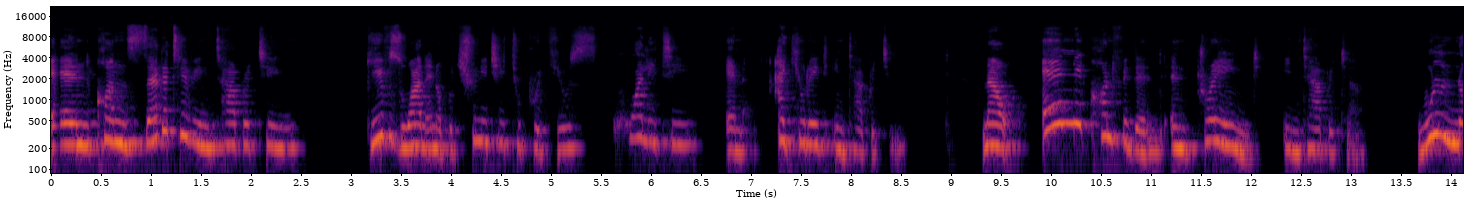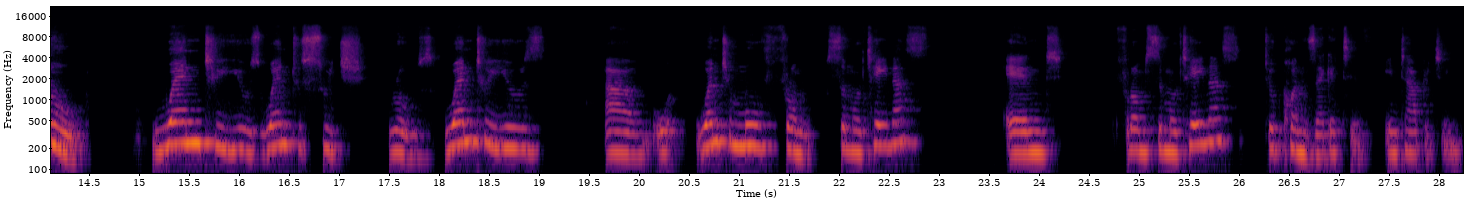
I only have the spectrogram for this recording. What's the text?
And consecutive interpreting gives one an opportunity to produce quality and accurate interpreting. Now, any confident and trained interpreter will know when to use, when to switch roles, when to use, um, when to move from simultaneous and from simultaneous to consecutive interpreting.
